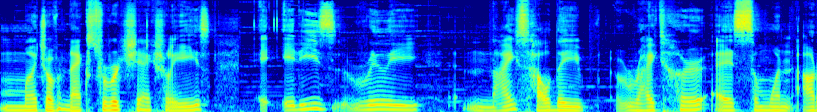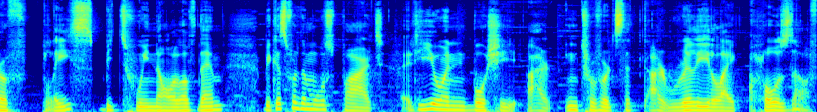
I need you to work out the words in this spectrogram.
much of an extrovert she actually is. It is really nice how they write her as someone out of place between all of them because for the most part Ryo and Bocchi are introverts that are really like closed off.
